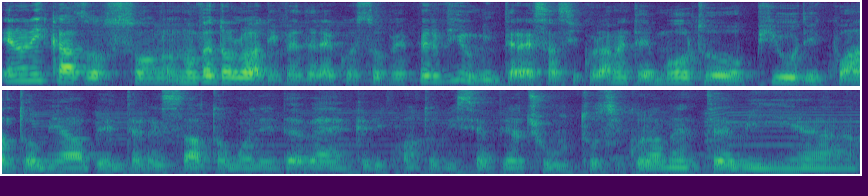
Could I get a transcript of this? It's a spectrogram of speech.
In ogni caso sono, non vedo l'ora di vedere questo pay per view, mi interessa sicuramente molto più di quanto mi abbia interessato Money in the Bank, di quanto mi sia piaciuto, sicuramente mi, uh,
